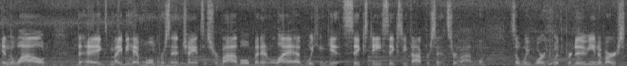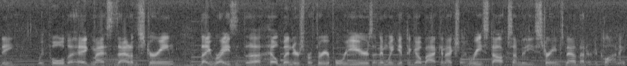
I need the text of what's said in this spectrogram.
In the wild, the eggs maybe have 1% chance of survival, but in a lab, we can get 60, 65% survival. So we've worked with Purdue University. We pull the egg masses out of the stream. They raise the hellbenders for three or four years, and then we get to go back and actually restock some of these streams now that are declining.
